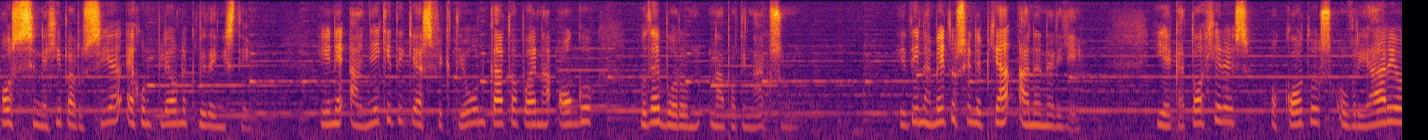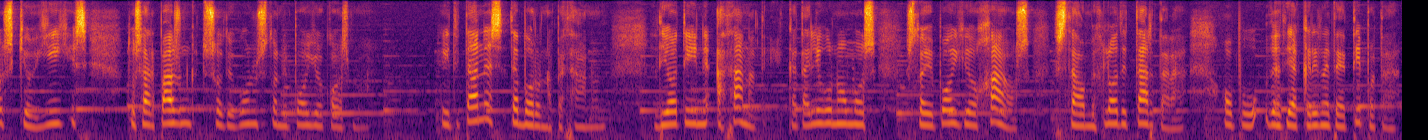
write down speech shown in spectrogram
ως συνεχή παρουσία, έχουν πλέον εκμηδενιστεί. Είναι ανίκητοι και ασφικτιούν κάτω από ένα όγκο που δεν μπορούν να αποτινάξουν. Η δύναμή τους είναι πια ανενεργή. Οι εκατόχειρε, ο κότος, ο βριάριος και ο γίγη τους αρπάζουν και τους οδηγούν στον υπόγειο κόσμο. Οι Τιτάνες δεν μπορούν να πεθάνουν, διότι είναι αθάνατοι. Καταλήγουν όμως στο υπόγειο χάος, στα ομιχλώδη τάρταρα, όπου δεν διακρίνεται τίποτα,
